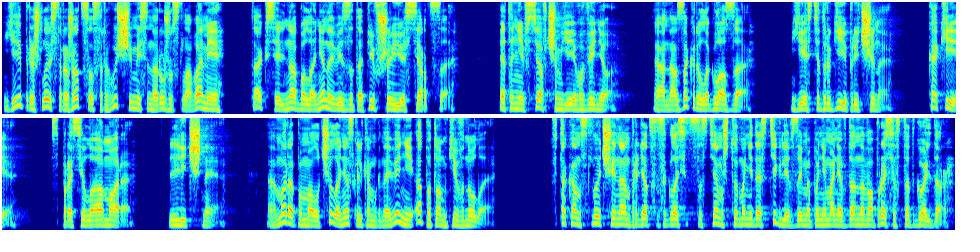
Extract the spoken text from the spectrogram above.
Ей пришлось сражаться с рвущимися наружу словами, так сильна была ненависть, затопившая ее сердце. Это не все, в чем я его виню. Она закрыла глаза. Есть и другие причины. Какие? Спросила Амара. Личные. Амара помолчала несколько мгновений, а потом кивнула. В таком случае нам придется согласиться с тем, что мы не достигли взаимопонимания в данном вопросе, Стэдгольдер.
